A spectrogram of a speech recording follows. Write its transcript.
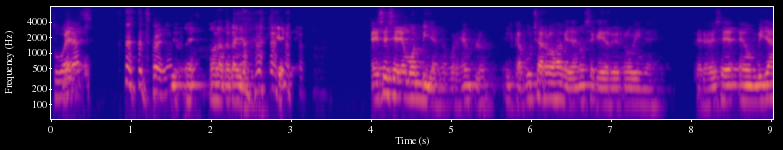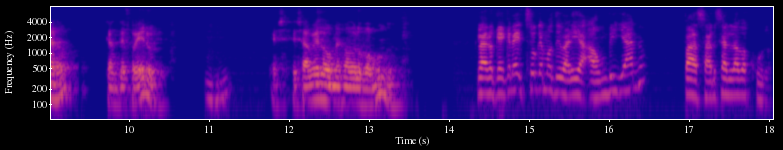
¿Tú eras? ¿Tú eras? Yo- eh, Hola, tocayo. Eh, Ese sería un buen villano, por ejemplo. El Capucha Roja, que ya no sé qué Robin es. Pero ese es un villano que antes fue héroe. Ese sabe lo mejor de los dos mundos. Claro, ¿qué crees tú que motivaría a un villano pasarse al lado oscuro?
